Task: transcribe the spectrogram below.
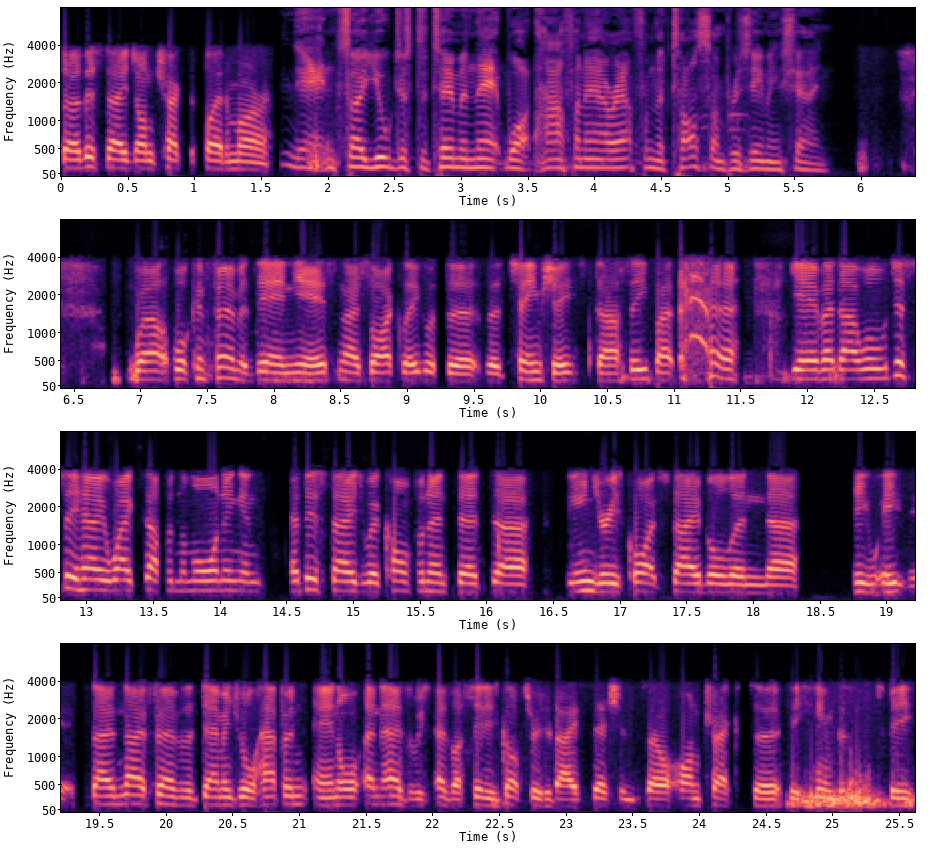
So at this stage, on track to play tomorrow. Yeah, and so you'll just determine that, what, half an hour out from the toss, I'm presuming, Shane? Well, we'll confirm it then, yes, most likely with the, the team sheets, Darcy. But yeah, but uh, we'll just see how he wakes up in the morning. And at this stage, we're confident that uh, the injury is quite stable and uh, he, he, no, no further damage will happen. And all, and as we, as I said, he's got through today's session, so on track to for him to, to be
